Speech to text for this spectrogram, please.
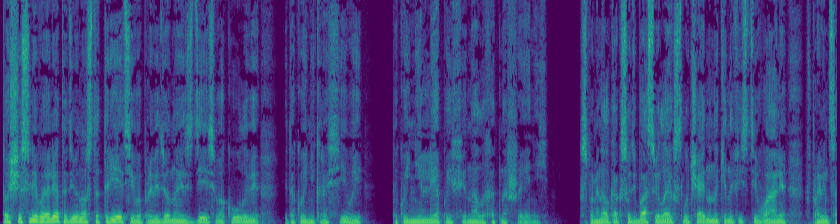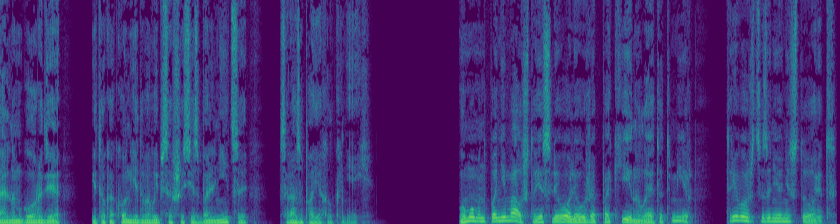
то счастливое лето девяносто третьего, проведенное здесь, в Акулове, такой некрасивый, такой нелепый финал их отношений. Вспоминал, как судьба свела их случайно на кинофестивале в провинциальном городе, и то, как он, едва выписавшись из больницы, сразу поехал к ней. Умом он понимал, что если Оля уже покинула этот мир, тревожиться за нее не стоит.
